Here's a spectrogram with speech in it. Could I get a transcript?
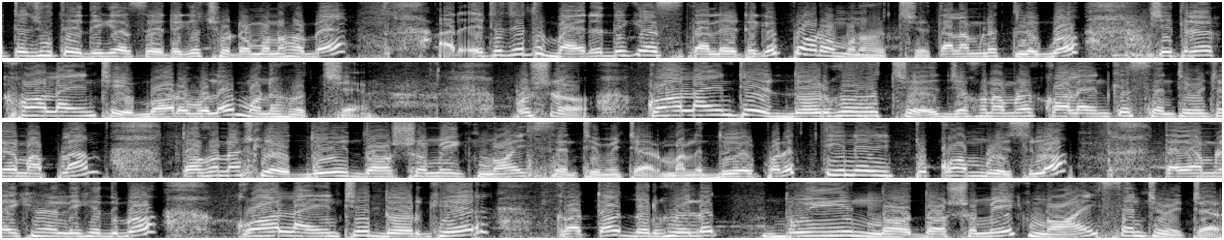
এটা যেহেতু এদিকে আছে, এটাকে ছোট মনে হবে। আর এটা যেহেতু বাইরের দিকে আছে, তাহলে এটাকে বড় মনে হচ্ছে। তাহলে আমরা লিখব? চিত্রের খ লাইনটি বড় বলে মনে হচ্ছে। প্রশ্ন, ক লাইনটির দৈর্ঘ্য হচ্ছে, যখন আমরা ক লাইনকে সেন্টিমিটার মাপলাম, তখন আসলো দুই দশমিক নয় সেন্টিমিটার মানে দুইয়ের পরে তিনের একটু কম রয়েছিল। তাই আমরা এখানে লিখে দিব, ক লাইনটির দৈর্ঘ্যের কত? দৈর্ঘ্য হলো দুই দশমিক নয় সেন্টিমিটার।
